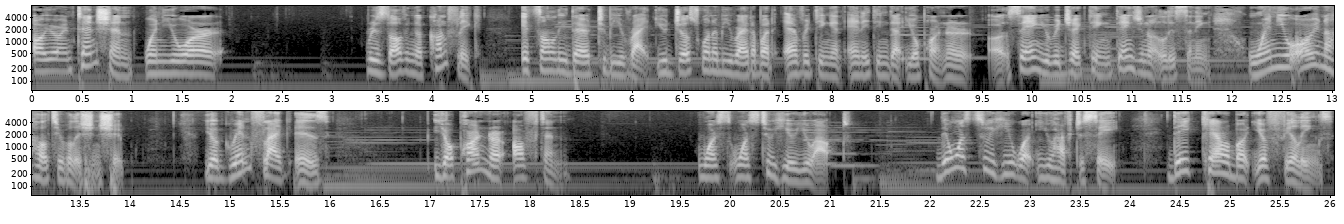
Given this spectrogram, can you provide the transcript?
or your intention when you're resolving a conflict it's only there to be right. You just want to be right about everything and anything that your partner uh, saying you're rejecting things you're not listening. When you are in a healthy relationship your green flag is your partner often wants wants to hear you out. They want to hear what you have to say. They care about your feelings.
